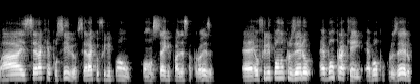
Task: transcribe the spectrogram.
Mas será que é possível? Será que o Filipão consegue fazer essa proeza? É, o Filipão no Cruzeiro é bom para quem? É bom para o Cruzeiro?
